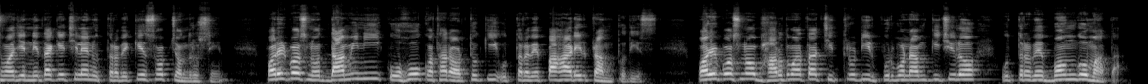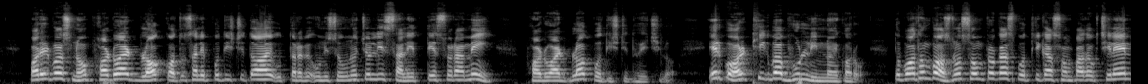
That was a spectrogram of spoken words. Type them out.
সমাজের নেতা কে ছিলেন? উত্তর হবে কেশব চন্দ্র সেন। পরের প্রশ্ন, দামিনী কোহ কথার অর্থ কী? উত্তর হবে পাহাড়ের প্রান্তদেশ। পরের প্রশ্ন, ভারতমাতা চিত্রটির পূর্ব নাম কী ছিল? উত্তর হবে বঙ্গমাতা। পরের প্রশ্ন, ফরওয়ার্ড ব্লক কত সালে প্রতিষ্ঠিত হয়? উত্তর হবে উনিশশো উনচল্লিশ সালের তেসরা মে ফরওয়ার্ড ব্লক প্রতিষ্ঠিত হয়েছিল। এরপর ঠিক বা ভুল নির্ণয় করো। তো প্রথম প্রশ্ন, সোমপ্রকাশ পত্রিকার সম্পাদক ছিলেন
